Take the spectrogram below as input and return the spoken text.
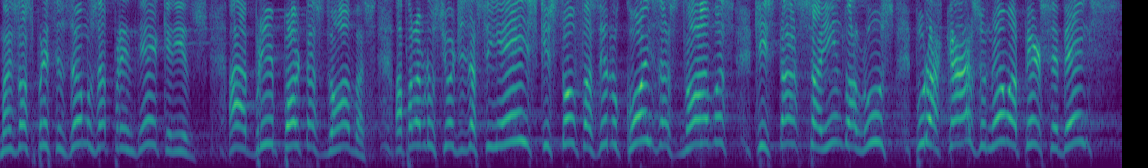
Mas nós precisamos aprender, queridos, a abrir portas novas. A palavra do Senhor diz assim: Eis que estou fazendo coisas novas que está saindo à luz, por acaso não a percebeis?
